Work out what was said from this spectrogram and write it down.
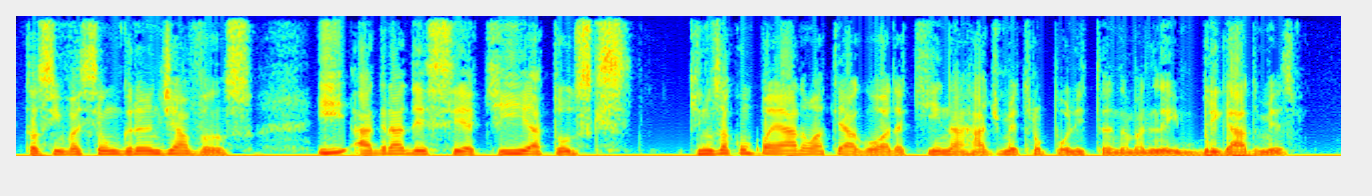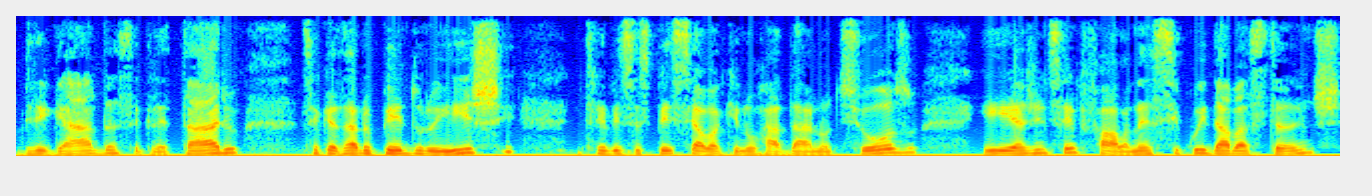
Então, assim, vai ser um grande avanço. E agradecer aqui a todos que, que nos acompanharam até agora aqui na Rádio Metropolitana, Marilene. Obrigado mesmo. Obrigada, secretário. Secretário Pedro Ishi, entrevista especial aqui no Radar Noticioso. E a gente sempre fala, né? Se cuidar bastante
